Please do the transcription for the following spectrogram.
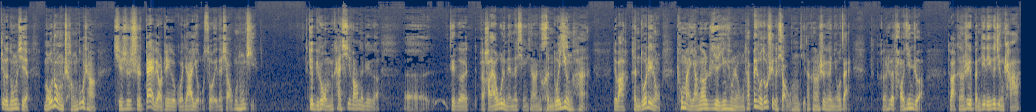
这个东西某种程度上其实是代表这个国家有所谓的小共同体。就比如说，我们看西方的这个，呃，这个呃好莱坞里面的形象，就很多硬汉，对吧？很多这种充满阳刚之气的英雄人物，他背后都是一个小共同体，他可能是个牛仔，可能是个淘金者，对吧？可能是一个本地的一个警察，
